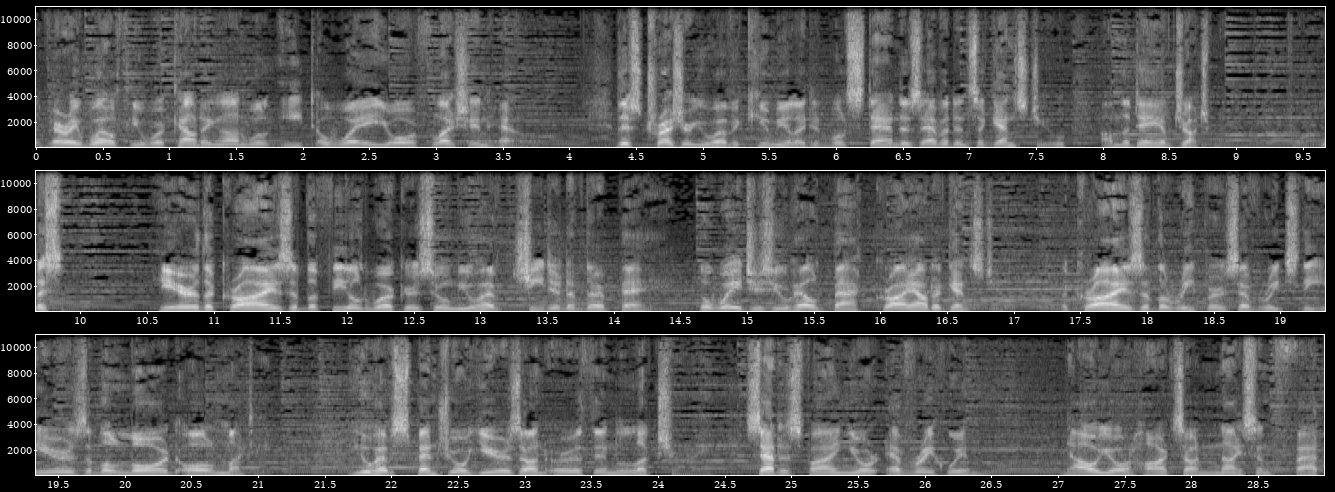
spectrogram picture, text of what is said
The very wealth you were counting on will eat away your flesh in hell. This treasure you have accumulated will stand as evidence against you on the day of judgment. For listen, hear the cries of the field workers whom you have cheated of their pay. The wages you held back cry out against you. The cries of the reapers have reached the ears of the Lord Almighty. You have spent your years on earth in luxury, satisfying your every whim. Now your hearts are nice and fat,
